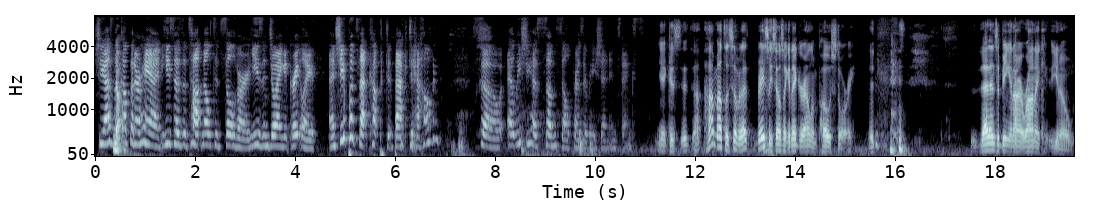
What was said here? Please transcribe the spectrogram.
She has the no. cup in her hand. He says it's hot melted silver. He's enjoying it greatly, and she puts that cup back down. so at least she has some self-preservation instincts. Yeah, because uh, hot melted silver that basically sounds like an Edgar Allan Poe story. It, that ends up being an ironic, you know,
